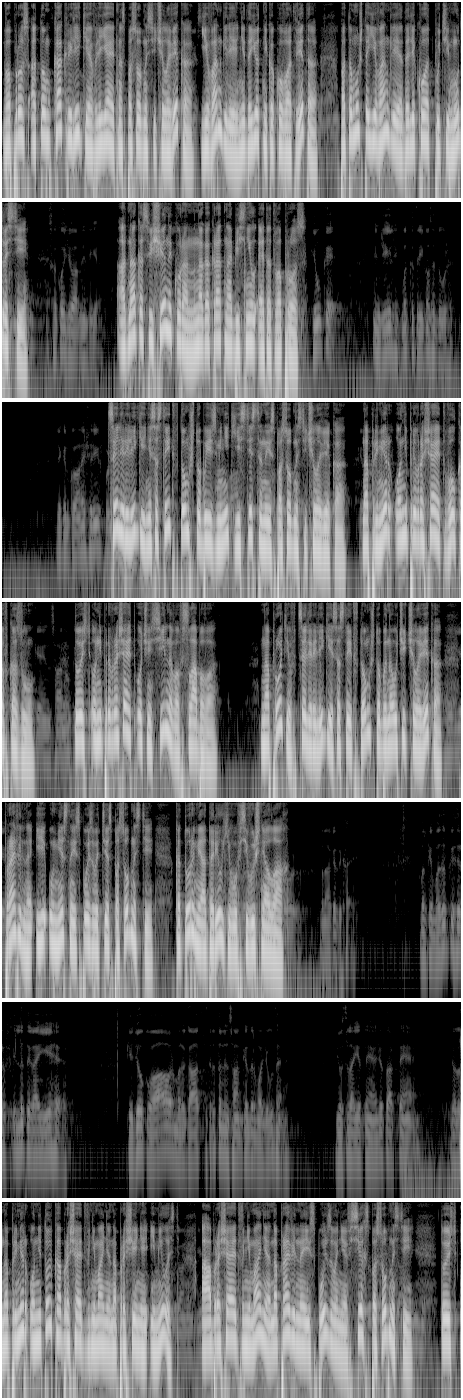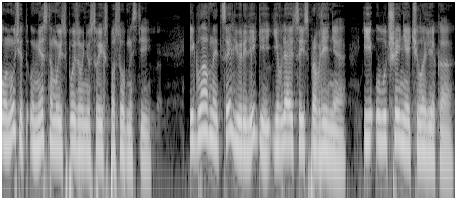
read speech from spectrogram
Вопрос о том, как религия влияет на способности человека, Евангелие не дает никакого ответа, потому что Евангелие далеко от пути мудрости. Однако священный Куран многократно объяснил этот вопрос. Цель религии не состоит в том, чтобы изменить естественные способности человека – Например, он не превращает волка в козу. То есть он не превращает очень сильного в слабого. Напротив, цель религии состоит в том, чтобы научить человека правильно и уместно использовать те способности, которыми одарил его Всевышний Аллах. Например, он не только обращает внимание на прощение и милость, а обращает внимание на правильное использование всех способностей, то есть он учит уместному использованию своих способностей. И главной целью религии являются исправление и улучшение человека.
